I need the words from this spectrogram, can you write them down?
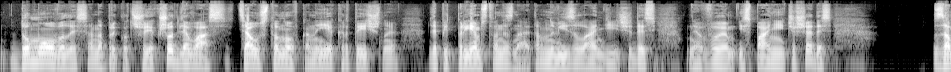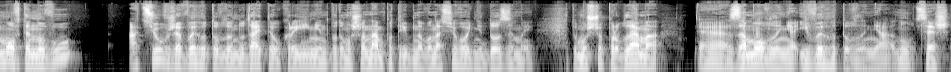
Домовилися, наприклад, що якщо для вас ця установка не є критичною для підприємства, не знаю, там Новій Зеландії, чи десь в Іспанії, чи ще десь, замовте нову. А цю вже виготовлену дайте Україні, тому що нам потрібна вона сьогодні до зими. Тому що проблема е, замовлення і виготовлення, ну це ж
